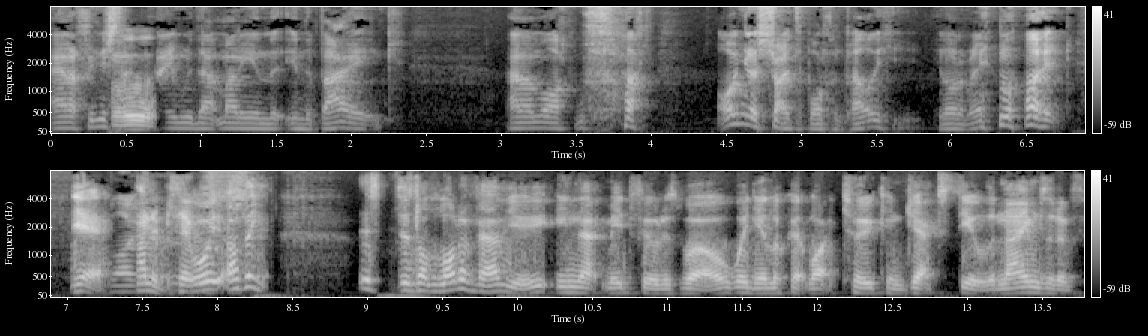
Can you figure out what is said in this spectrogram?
And I finished Ooh. that team with that money in the in the bank. And I'm like, well, fuck, I can go straight to Bontempelli here. You know what I mean? like, Yeah, Like, hundred percent. Well, I think there's there's a lot of value in that midfield as well. When you look at like Touk and Jack Steele, the names that have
